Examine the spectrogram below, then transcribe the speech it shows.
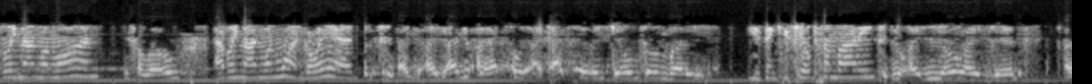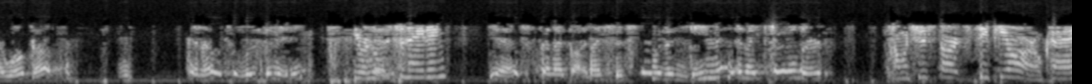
Abilene 911. Hello? Abilene 911, go ahead. I, I, I, I actually, I accidentally killed somebody. You think you killed somebody? No, I know I did. I woke up and I was hallucinating. You were hallucinating? Yes, and I thought my sister was a demon and I killed her. I want you to start CPR, okay?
